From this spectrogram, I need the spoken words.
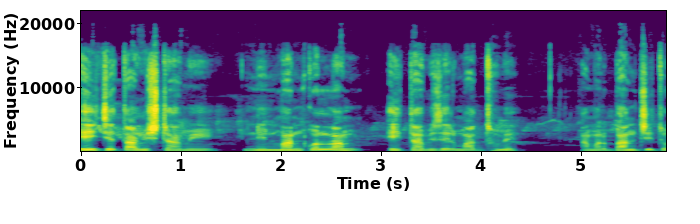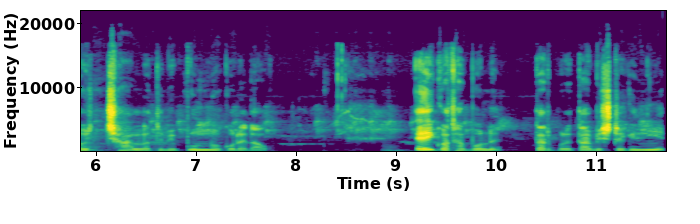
এই যে তাবিজটা আমি নির্মাণ করলাম, এই তাবিজের মাধ্যমে আমার বাঞ্ছিত ইচ্ছা আল্লাহ তুমি পূর্ণ করে দাও। এই কথা বলে তারপরে তাবিজটাকে নিয়ে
